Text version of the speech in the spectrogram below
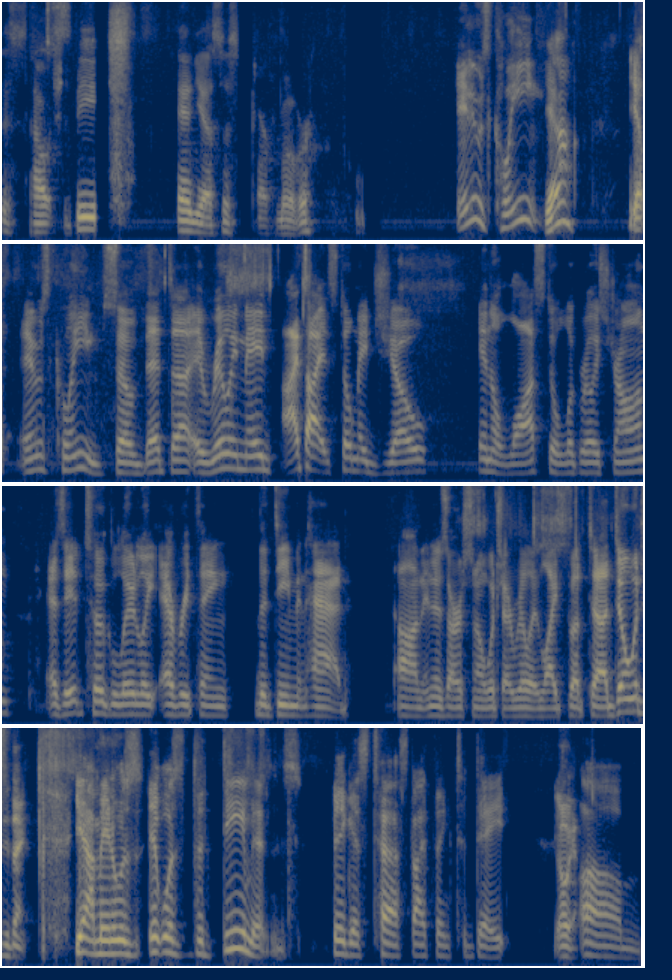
This is how it should be. And yes, this is far from over. And it was clean. Yeah. Yep. It was clean. So that uh, it really made I thought it still made Joe in a loss still look really strong as it took literally everything the demon had um, in his arsenal, which I really liked. But uh, Dylan, what do you think? Yeah, I mean it was it was the demons' biggest test I think to date. Oh yeah. Um,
